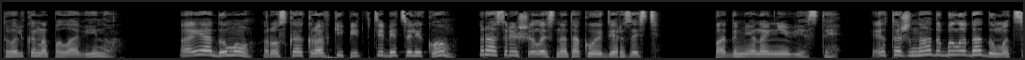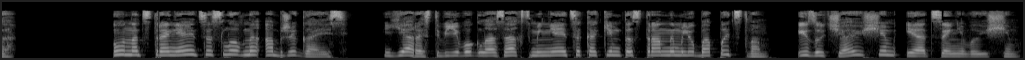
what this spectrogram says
«Только наполовину?» А я думал, русская кровь кипит в тебе целиком, раз решилась на такую дерзость. Подмена невесты. Это ж надо было додуматься. Он отстраняется, словно обжигаясь. Ярость в его глазах сменяется каким-то странным любопытством, изучающим и оценивающим.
